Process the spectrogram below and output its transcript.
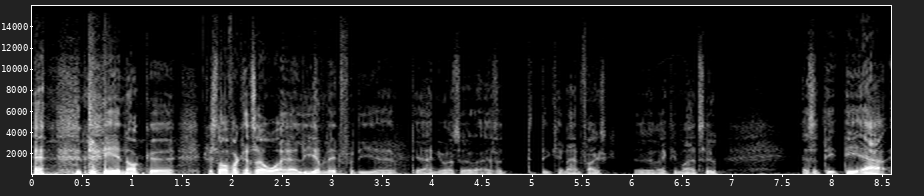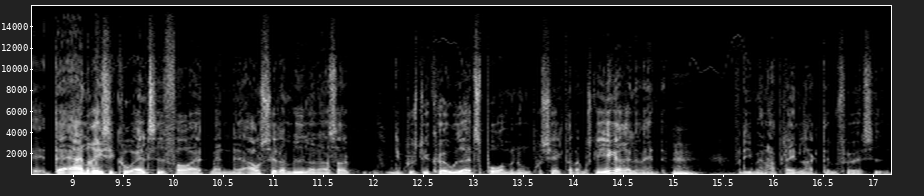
det er nok, øh, Christoffer kan tage over her lige om lidt, fordi øh, det er han jo også, altså det, det kender han faktisk øh, rigtig meget til. Altså det, det er, der er en risiko altid for, at man øh, afsætter midlerne, og så lige pludselig kører ud af et spor med nogle projekter, der måske ikke er relevante, mm. fordi man har planlagt dem før i tiden.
